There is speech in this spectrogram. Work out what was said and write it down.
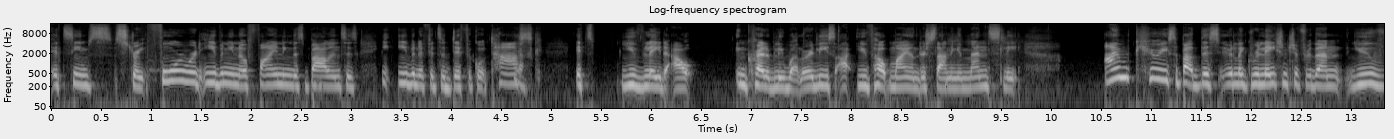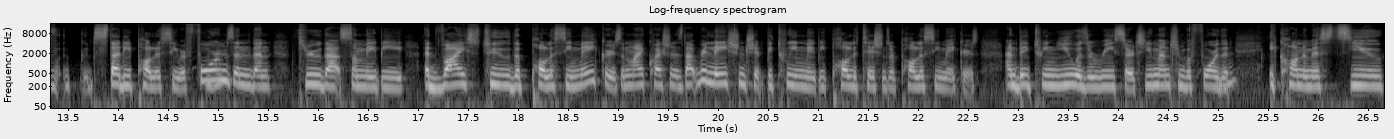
it seems straightforward. Even you know, finding this balance is even if it's a difficult task, it's you've laid it out incredibly well, or at least uh, you've helped my understanding immensely. I'm curious about this like relationship for then you've studied policy reforms mm-hmm. and then through that some maybe advice to the policy makers. And my question is that relationship between maybe politicians or policymakers and between you as a researcher. You mentioned before mm-hmm. that economists you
